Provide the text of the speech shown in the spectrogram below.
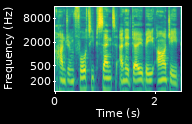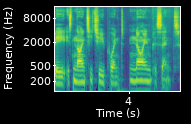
140% and Adobe RGB is 92.9%.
